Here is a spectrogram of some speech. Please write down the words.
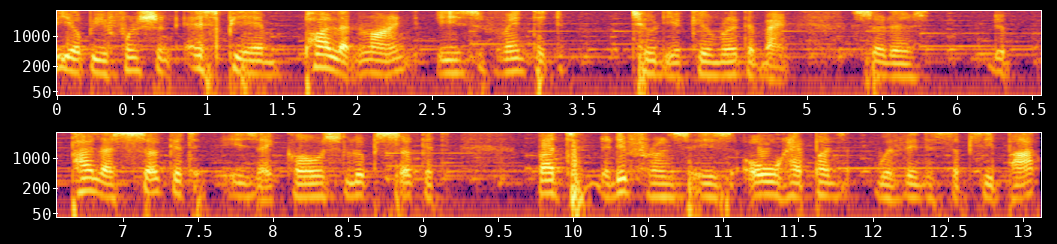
BOP function SPM pilot line is vented to the accumulator bank. So the, the pilot circuit is a closed loop circuit, but the difference is all happens within the subsea part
